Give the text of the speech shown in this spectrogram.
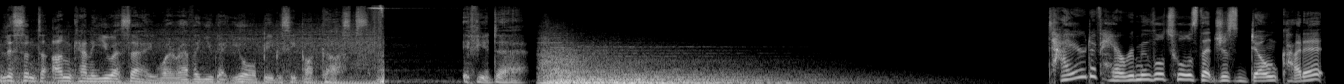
Listen to Uncanny USA wherever you get your BBC podcasts, if you dare. Tired of hair removal tools that just don't cut it?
